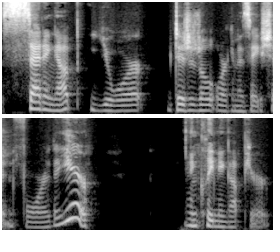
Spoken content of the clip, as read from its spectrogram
setting up your digital organization for the year and cleaning up your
